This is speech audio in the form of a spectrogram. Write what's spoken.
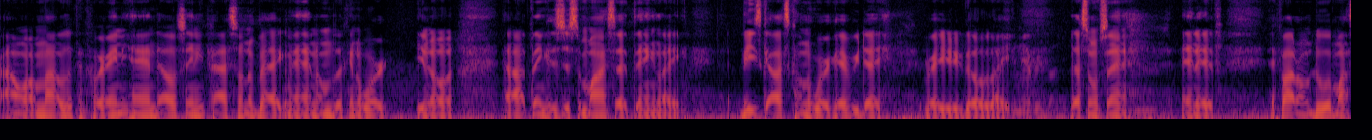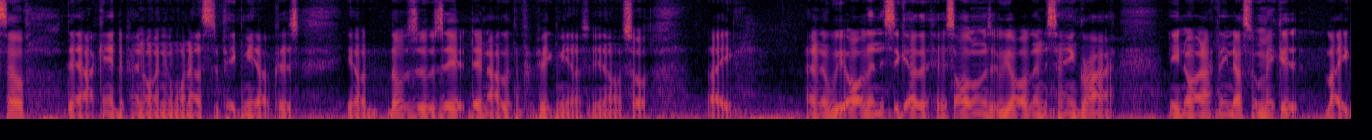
I am not looking for any handouts, any pass on the back, man. I'm looking to work. You know, and I think it's just a mindset thing. Like these guys come to work every day, ready to go. Like that's what I'm saying. And if if I don't do it myself, then I can't depend on anyone else to pick me up because you know those dudes they're, they're not looking for pick me ups. You know, so like and we all in this together. It's all on. We all in the same grind. You know, and I think that's what make it like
